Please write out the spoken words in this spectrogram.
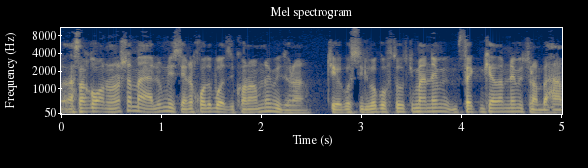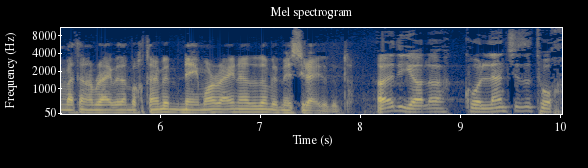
اصلا قانوناش معلوم نیست. یعنی خود بازیکنام نمی‌دونم تییاگو سیلوا گفته بود که من نمی... فکر می‌کردم نمی‌تونم به هموطنم رای بدم. بخاطر به نیمار رای ندادم به مسی رای دادم. آره دیگه حالا کلا چیز تخ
